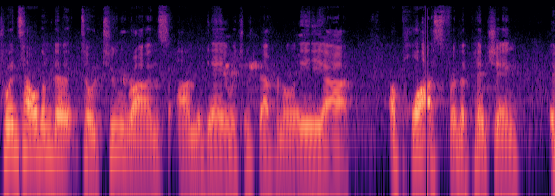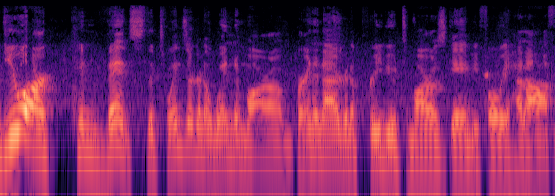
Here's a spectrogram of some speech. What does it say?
Twins held them to, to two runs on the day, which is definitely uh, a plus for the pitching. If you are convinced the Twins are going to win tomorrow, and Brandon and I are going to preview tomorrow's game before we head off,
